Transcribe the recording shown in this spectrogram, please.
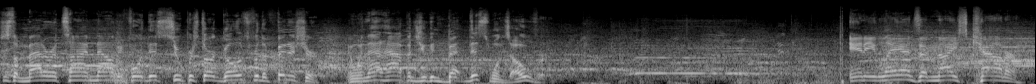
Just a matter of time now before this superstar goes for the finisher. And when that happens, you can bet this one's over. And he lands a nice counter.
